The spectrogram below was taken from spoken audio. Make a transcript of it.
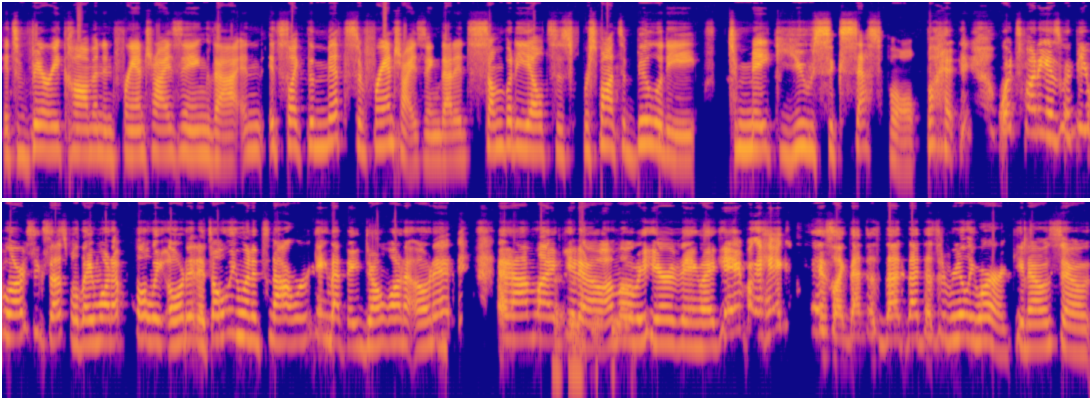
It's very common in franchising that, and it's like the myths of franchising that it's somebody else's responsibility to make you successful. But what's funny is when people are successful, they want to fully own it. It's only when it's not working that they don't want to own it. And I'm like, you know, I'm over here being like, hey, hey, it's like that does that that doesn't really work, you know. So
